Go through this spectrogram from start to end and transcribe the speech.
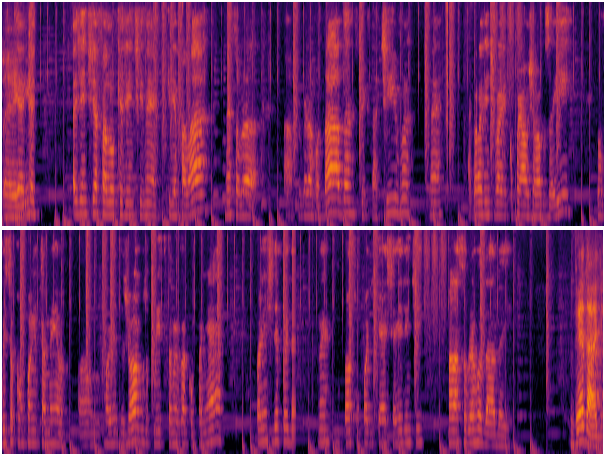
É, é, e... a, gente já falou que a gente, né, queria falar, né, sobre a, a primeira rodada, expectativa, né. Agora a gente vai acompanhar os jogos aí. Vou ver se eu acompanho também ó, a maioria dos jogos, o Cleiton também vai acompanhar para a gente depois, né, no próximo podcast aí, a gente falar sobre a rodada aí. Verdade.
